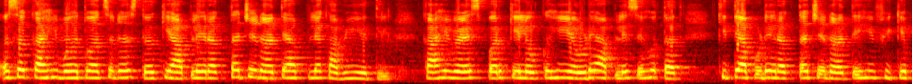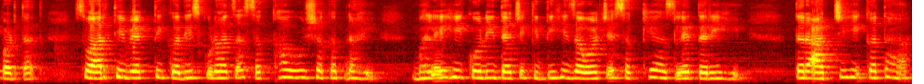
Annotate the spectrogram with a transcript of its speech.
असं काही महत्त्वाचं नसतं की आपले रक्ताचे नाते आपल्या कामी येतील. काही वेळेस परके लोकही एवढे आपलेसे होतात की त्यापुढे रक्ताचे नातेही फिके पडतात. स्वार्थी व्यक्ती कधीच कुणाचा सख्खा होऊ शकत नाही. भलेही कोणी त्याचे कितीही जवळचे सख्खे असले तरीही. तर आजची ही कथा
